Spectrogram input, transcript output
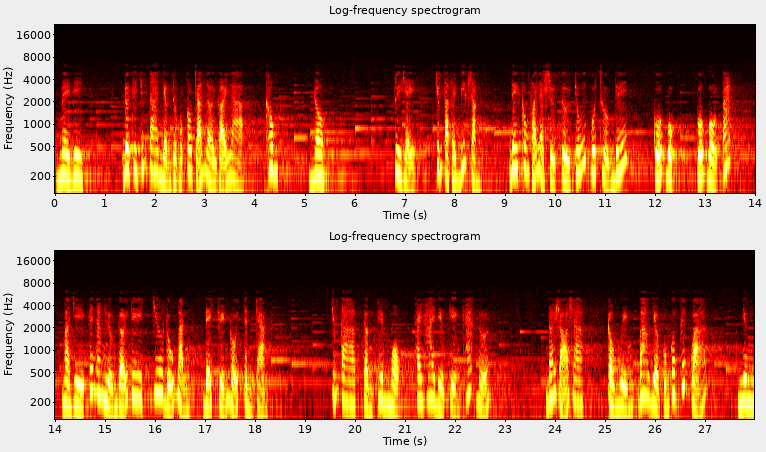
maybe. Đôi khi chúng ta nhận được một câu trả lời gọi là không, no. Tuy vậy, chúng ta phải biết rằng đây không phải là sự từ chối của Thượng Đế, của Bụt, của Bồ Tát, mà vì cái năng lượng gửi đi chưa đủ mạnh để chuyển đổi tình trạng. Chúng ta cần thêm một hay hai điều kiện khác nữa. Nói rõ ra, cầu nguyện bao giờ cũng có kết quả, nhưng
